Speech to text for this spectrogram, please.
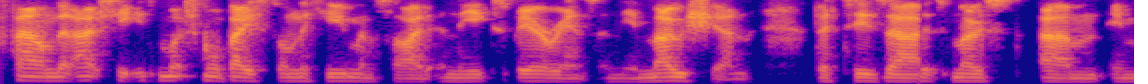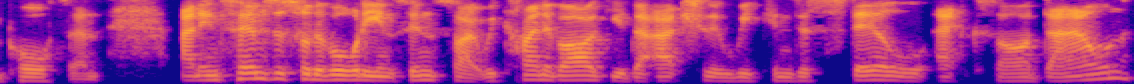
found that actually it's much more based on the human side and the experience and the emotion that is uh, that's most um, important. And in terms of sort of audience insight, we kind of argue that actually we can distill XR down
